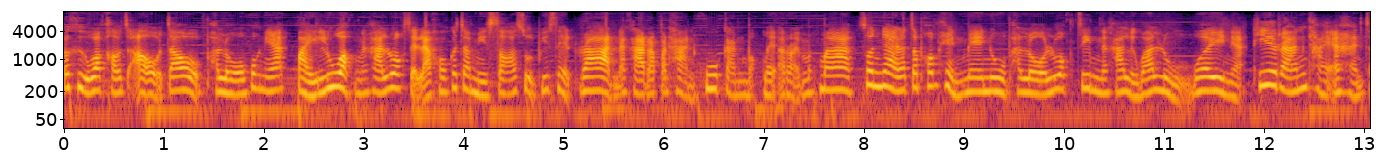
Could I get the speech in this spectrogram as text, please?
ก็คือว่าเขาจะเอาเจ้าพะโล้พวกนี้ไปลวกนะคะ ลวกเสร็จแล้วเขาก็จะมีซอสสูตรพิเศษราดนะคะ รับประทานคู่กันบอกเลยอร่อยมากๆ ส่วนใหญ่เราจะพบเห็นเมนูพะโล้ลวกจิ้มนะคะ หรือว่าหลู่เว่ยเนี่ยที่ร้านขายอาหารจ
